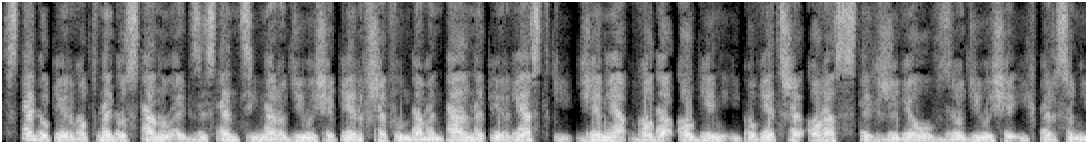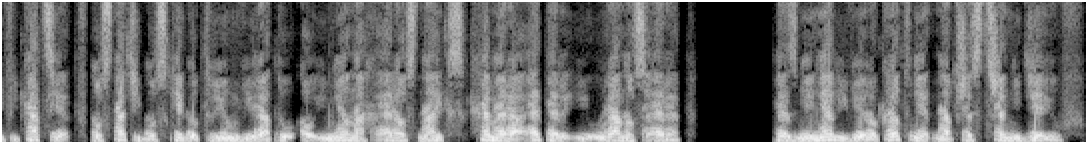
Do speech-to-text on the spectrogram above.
Z tego pierwotnego stanu egzystencji narodziły się pierwsze fundamentalne pierwiastki, ziemia, woda, ogień i powietrze oraz z tych żywiołów zrodziły się ich personifikacje w postaci boskiego triumviratu o imionach Eros Nyx, Chemera Eter i Uranos Ereb. Te zmieniali wielokrotnie na przestrzeni dziejów,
